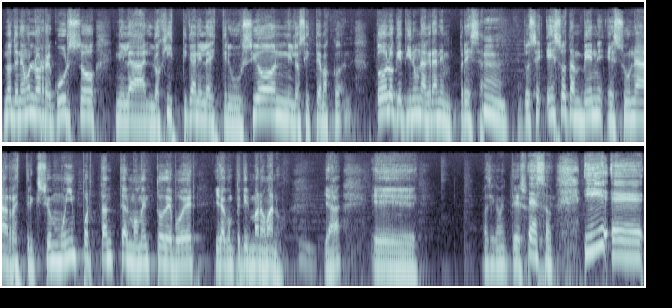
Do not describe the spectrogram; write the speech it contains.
no tenemos los recursos, ni la logística, ni la distribución, ni los sistemas, todo lo que tiene una gran empresa. Mm. Entonces, eso también es una restricción muy importante al momento de poder ir a competir mano a mano. ¿Ya? Eh, básicamente eso. Eso. ¿Y eh,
